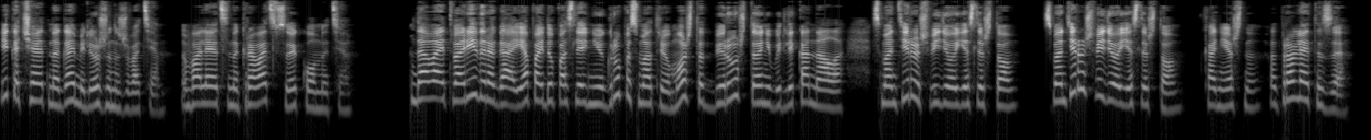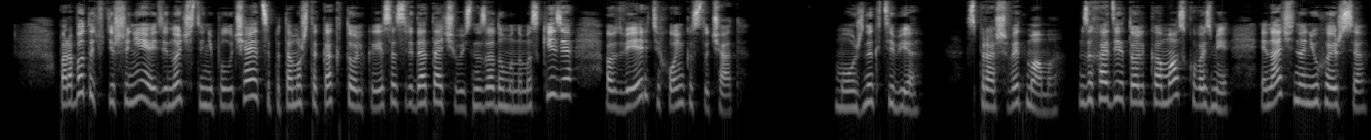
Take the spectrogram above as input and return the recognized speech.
и качает ногами лежа на животе. Валяется на кровати в своей комнате. «Давай, твори, дорогая, я пойду последнюю игру посмотрю. Может, отберу что-нибудь для канала. Смонтируешь видео, если что». «Смонтируешь видео, если что?» «Конечно. Отправляй ТЗ». Поработать в тишине и одиночестве не получается, потому что как только я сосредотачиваюсь на задуманном эскизе, в дверь тихонько стучат. «Можно к тебе?» – спрашивает мама. «Заходи, только маску возьми, иначе нанюхаешься».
